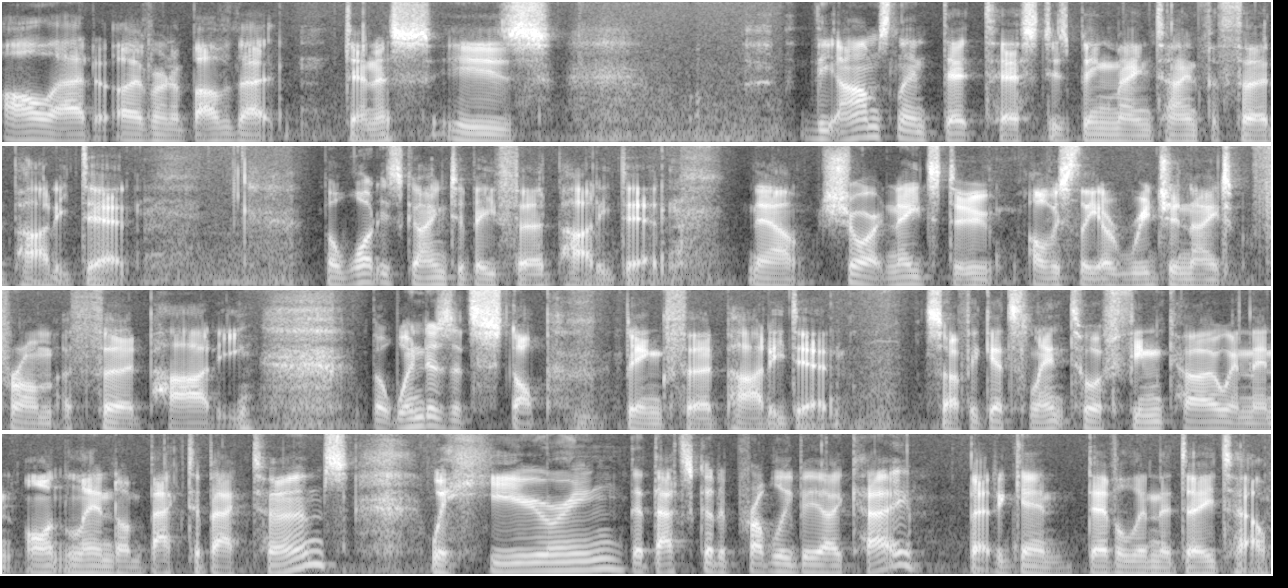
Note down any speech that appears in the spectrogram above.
I'll add over and above that, Dennis, is the arm's length debt test is being maintained for third party debt but what is going to be third party debt? Now, sure, it needs to obviously originate from a third party, but when does it stop being third party debt? So if it gets lent to a FinCo and then on lend on back to back terms, we're hearing that that's going to probably be okay. But again, devil in the detail.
